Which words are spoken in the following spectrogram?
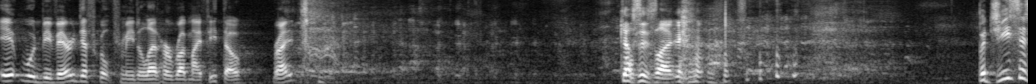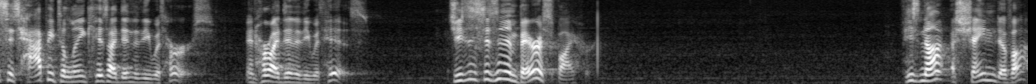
It would be very difficult for me to let her rub my feet, though, right? Kelsey's like. but Jesus is happy to link his identity with hers and her identity with his. Jesus isn't embarrassed by her, he's not ashamed of us.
